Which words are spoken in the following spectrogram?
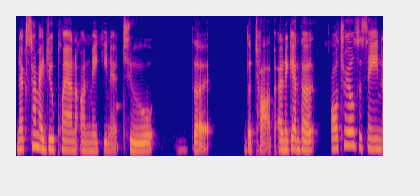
Next time I do plan on making it to the the top. And again, the AllTrails is saying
